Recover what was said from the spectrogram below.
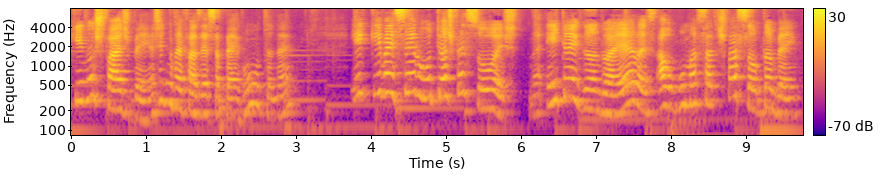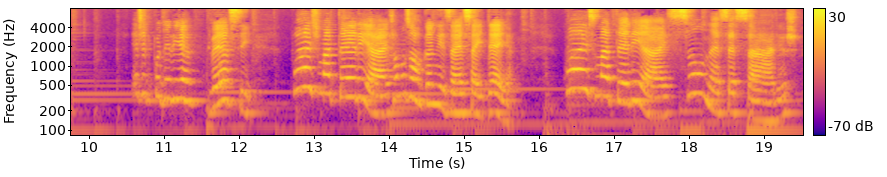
que nos faz bem? A gente não vai fazer essa pergunta, né? E que vai ser útil às pessoas, né? entregando a elas alguma satisfação também. E a gente poderia ver assim: quais materiais, vamos organizar essa ideia, quais materiais são necessários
